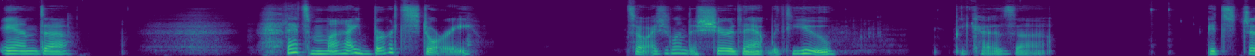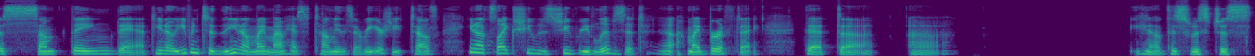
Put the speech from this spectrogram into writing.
and uh, that's my birth story. So I just wanted to share that with you because uh, it's just something that you know even to you know my mom has to tell me this every year she tells you know it's like she was she relives it uh, my birthday that uh uh you know this was just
